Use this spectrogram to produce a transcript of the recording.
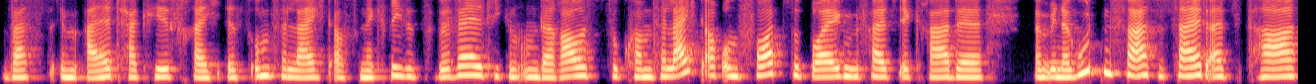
was im Alltag hilfreich ist, um vielleicht auch so eine Krise zu bewältigen, um da rauszukommen, vielleicht auch um vorzubeugen, falls ihr gerade ähm, in einer guten Phase seid als Paar,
